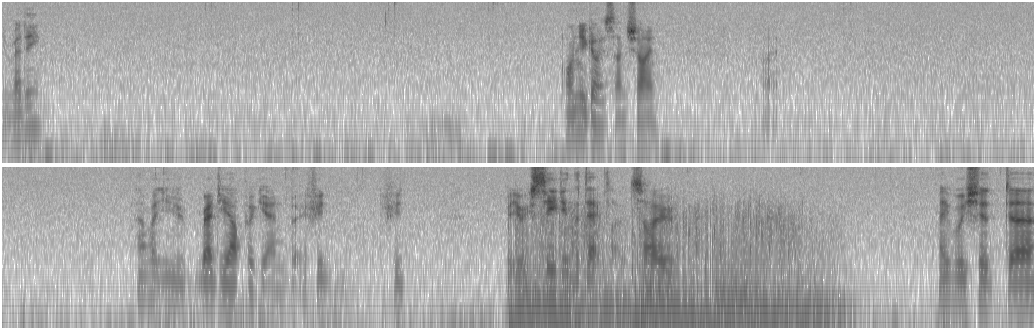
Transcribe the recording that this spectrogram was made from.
You ready? On you go, sunshine. How about you ready up again? But if you, if you, but you're exceeding the deck load, so maybe we should uh,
